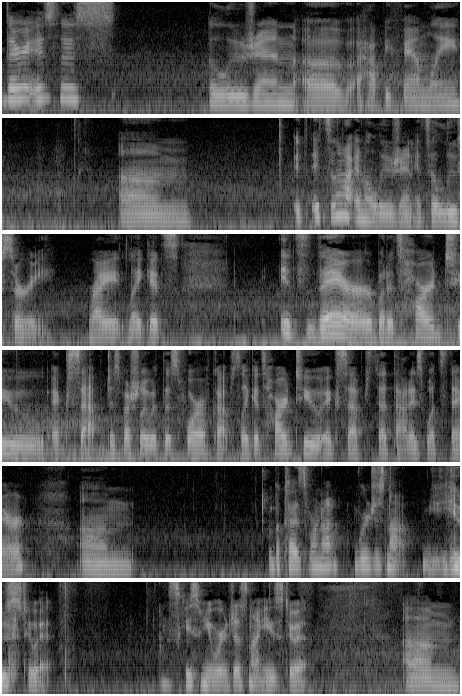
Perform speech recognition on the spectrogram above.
there is this illusion of a happy family. Um it, it's not an illusion, it's illusory, right? Like it's it's there, but it's hard to accept, especially with this Four of Cups. Like it's hard to accept that that is what's there. Um because we're not we're just not used to it. Excuse me, we're just not used to it. Um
